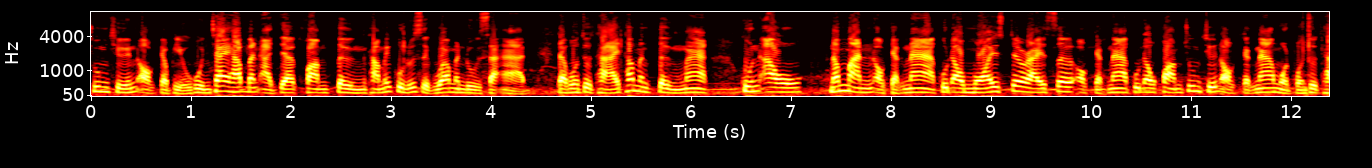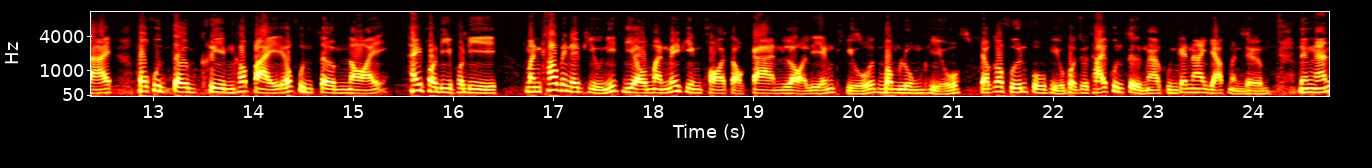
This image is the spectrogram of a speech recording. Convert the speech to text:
ชุ่มชื้นออกจากผิวคุณใช่ครับ มันอาจจะความตึงทำให้คุณรู้สึกว่ามันดูสะอาด แต่ผลสุดท้ายถ้ามันตึงมาก คุณเอาน้ำมันออกจากหน้า คุณเอา moisturizer ออกจากหน้า คุณเอาความชุ่มชื้นออกจากหน้าหมดผลสุดท้ายพอคุณเติมครีมเข้าไป แล้วคุณเติมน้อย ให้พอดีพอดี มันเข้าไปในผิวนิดเดียว มันไม่เพียงพอต่อการหล่อเลี้ยงผิวบำรุงผิว แล้วก็ฟื้นฟูผิวผลสุดท้ายคุณตื่นมาคุณก็หน้ายับเหมือนเดิม ดังนั้น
